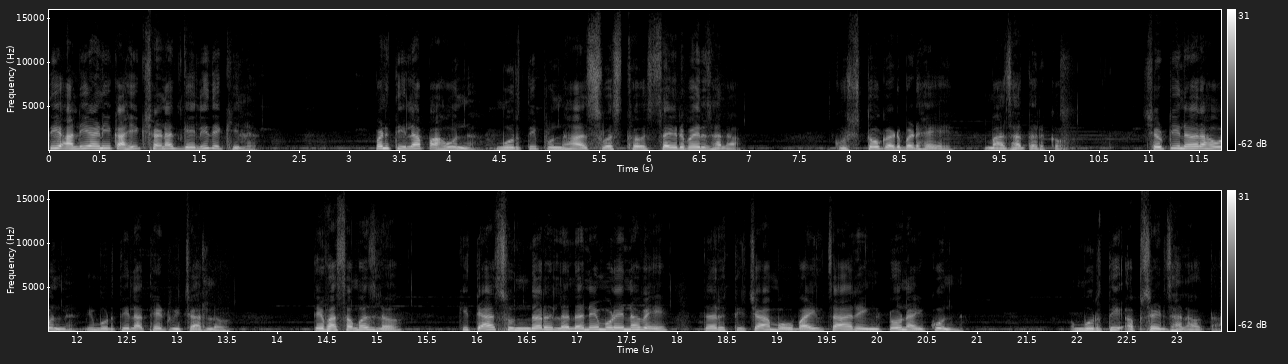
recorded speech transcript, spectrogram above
ती आली आणि काही क्षणात गेली देखील. पण तिला पाहून मूर्ती पुन्हा अस्वस्थ सैरभैर झाला. कुछ तो गडबड है माझा तर्क. शेवटी न राहून मी मूर्तीला थेट विचारलं. तेव्हा समजलं की त्या सुंदर ललनेमुळे नव्हे तर तिच्या मोबाईलचा रिंगटोन ऐकून मूर्ती अपसेट झाला होता.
